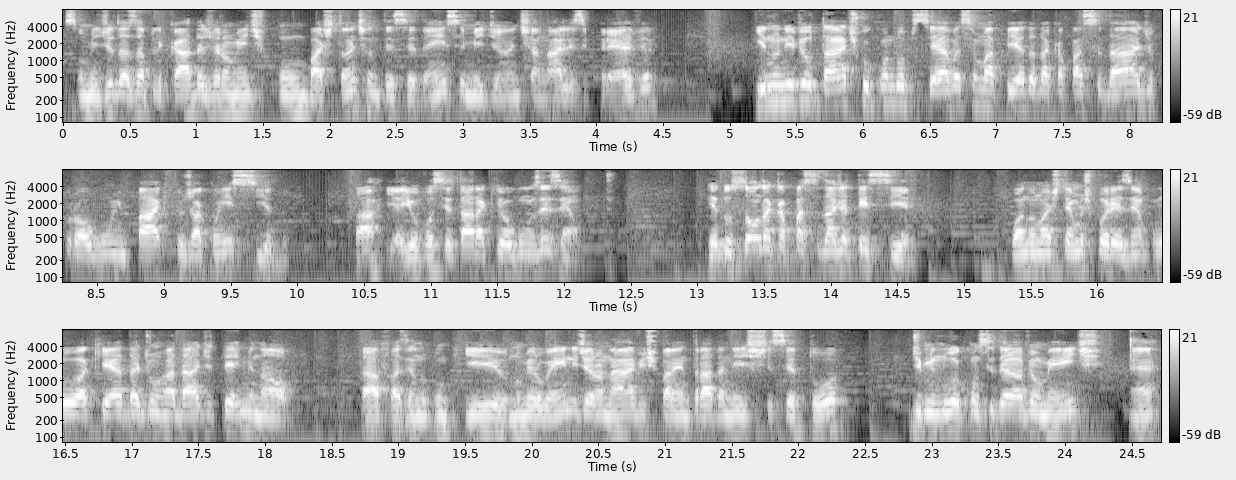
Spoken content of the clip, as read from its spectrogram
São medidas aplicadas geralmente com bastante antecedência, mediante análise prévia. E no nível tático, quando observa-se uma perda da capacidade por algum impacto já conhecido. Tá? E aí eu vou citar aqui alguns exemplos. Redução da capacidade ATC. Quando nós temos, por exemplo, a queda de um radar de terminal, tá? fazendo com que o número N de aeronaves para entrada neste setor diminua consideravelmente, né?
